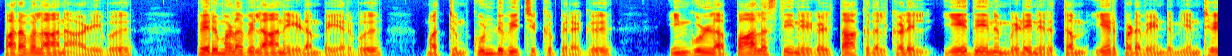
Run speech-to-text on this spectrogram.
பரவலான அழிவு பெருமளவிலான இடம்பெயர்வு மற்றும் குண்டுவீச்சுக்குப் பிறகு இங்குள்ள பாலஸ்தீனியர்கள் தாக்குதல்களில் ஏதேனும் இடைநிறுத்தம் ஏற்பட வேண்டும் என்று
